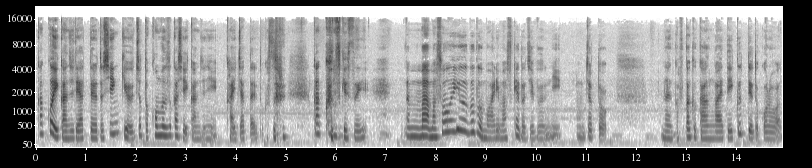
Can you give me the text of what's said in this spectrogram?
かっこいい感じでやってると鍼灸ちょっと小難しい感じに書いちゃったりとかする。かっこつけすぎ。まあまあそういう部分もありますけど自分に。ちょっとなんか深く考えていくっていうところは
